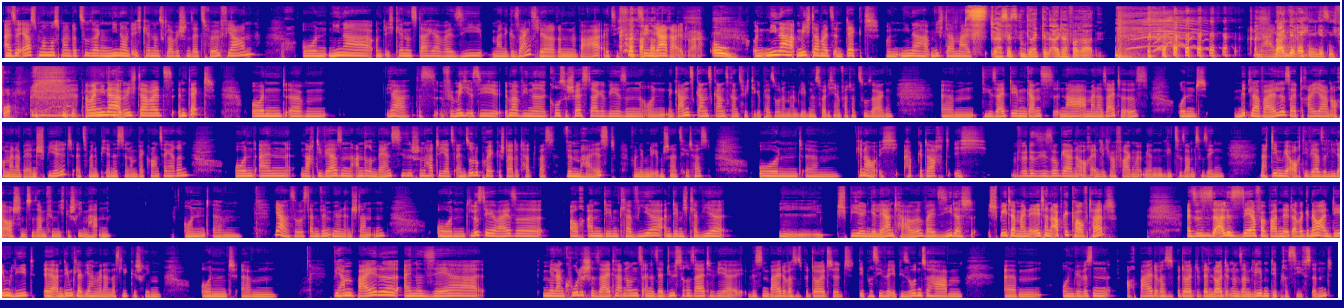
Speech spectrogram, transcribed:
Also erstmal muss man dazu sagen, Nina und ich kennen uns, glaube ich, schon seit zwölf Jahren. Und Nina und ich kennen uns daher, weil sie meine Gesangslehrerin war, als ich 14 Jahre alt war. Oh, Und Nina hat mich damals entdeckt. Und Nina hat mich damals. du hast jetzt indirekt dein Alter verraten. Nein, Nein, wir rechnen jetzt nicht vor. Aber Nina hat mich damals entdeckt. Und ähm, ja, das für mich ist sie immer wie eine große Schwester gewesen und eine ganz, ganz, ganz, ganz wichtige Person in meinem Leben. Das wollte ich einfach dazu sagen. Ähm, die seitdem ganz nah an meiner Seite ist. Und mittlerweile seit drei Jahren auch in meiner Band spielt, als meine Pianistin und Background-Sängerin. Und ein, nach diversen anderen Bands, die sie schon hatte, jetzt ein Soloprojekt gestartet hat, was Wim heißt, von dem du eben schon erzählt hast. Und ähm, genau, ich habe gedacht, ich würde sie so gerne auch endlich mal fragen, mit mir ein Lied zusammen zu singen, nachdem wir auch diverse Lieder auch schon zusammen für mich geschrieben hatten. Und ähm, ja, so ist dann Windmühlen entstanden. Und lustigerweise auch an dem Klavier, an dem ich Klavier spielen gelernt habe, weil sie das später meinen Eltern abgekauft hat. Also es ist alles sehr verbandelt, aber genau an dem Lied, äh, an dem Klavier haben wir dann das Lied geschrieben. Und ähm, wir haben beide eine sehr melancholische Seite an uns, eine sehr düstere Seite. Wir wissen beide, was es bedeutet, depressive Episoden zu haben. Ähm, und wir wissen auch beide, was es bedeutet, wenn Leute in unserem Leben depressiv sind.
